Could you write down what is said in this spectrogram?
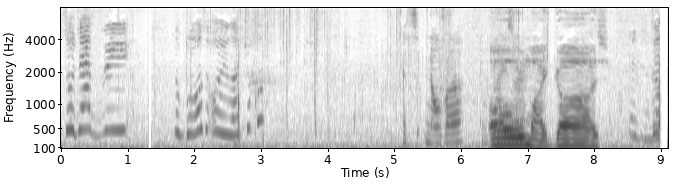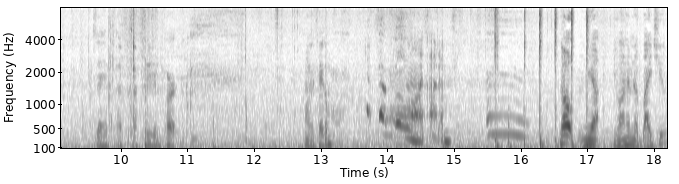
so that the, the balls are electrical? It's Nova and Oh my gosh. It's Cause I, have, I, I put it in park. Want to take him? Oh, I got him. No. Yeah. You want him to bite you?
